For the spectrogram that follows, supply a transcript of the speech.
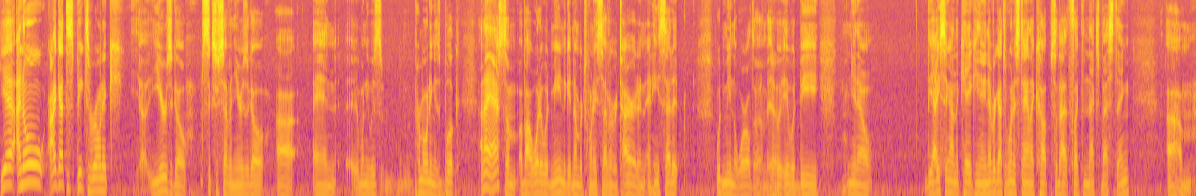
yeah, I know. I got to speak to Roenick uh, years ago, six or seven years ago, uh, and uh, when he was promoting his book, and I asked him about what it would mean to get number twenty-seven retired, and, and he said it would mean the world to him. It, Yeah. would, it would be, you know, the icing on the cake. You know, he never got to win a Stanley Cup, so that's like the next best thing. Um,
